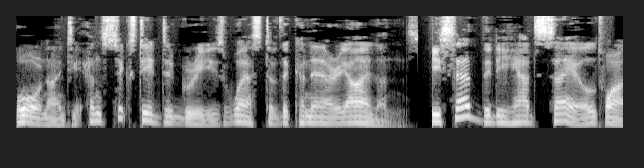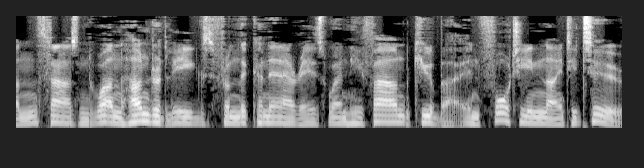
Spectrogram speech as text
or 90 and 60 degrees west of the Canary Islands. He said that he had sailed 1,100 leagues from the Canaries when he found Cuba in 1492.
